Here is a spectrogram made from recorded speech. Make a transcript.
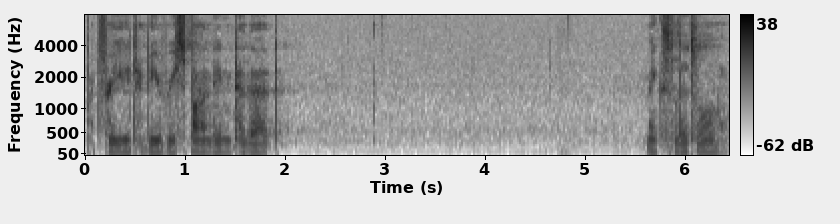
But for you to be responding to that makes little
